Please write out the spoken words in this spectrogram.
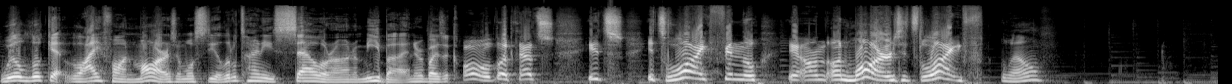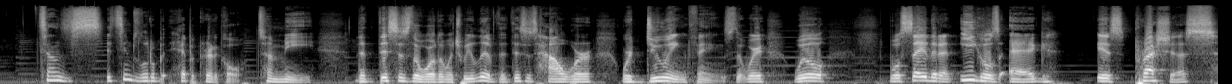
we'll look at life on Mars and we'll see a little tiny cell or an amoeba, and everybody's like, "Oh, look, that's it's it's life in the on on Mars. It's life." Well, sounds it seems a little bit hypocritical to me that this is the world in which we live that this is how we're we're doing things that we will we'll say that an eagle's egg is precious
